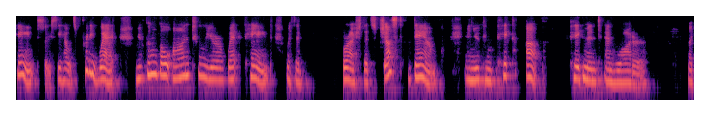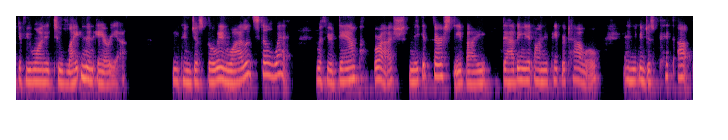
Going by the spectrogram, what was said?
paint, so you see how it's pretty wet, you can go on to your wet paint with a brush that's just damp and you can pick up pigment and water. Like if you wanted to lighten an area, you can just go in while it's still wet with your damp brush, make it thirsty by dabbing it on your paper towel. And you can just pick up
